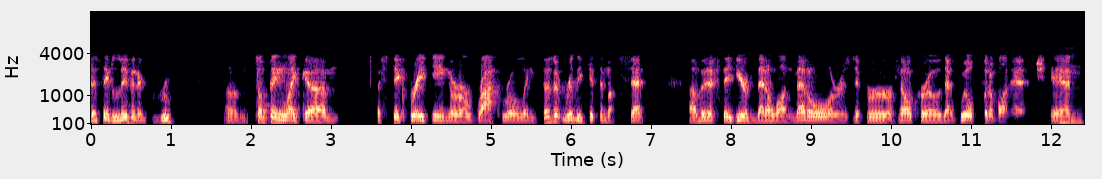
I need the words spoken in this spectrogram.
since they live in a group, um, something like um, a stick breaking or a rock rolling doesn't really get them upset. Uh, but if they hear metal on metal or a zipper or Velcro, that will put them on edge. And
